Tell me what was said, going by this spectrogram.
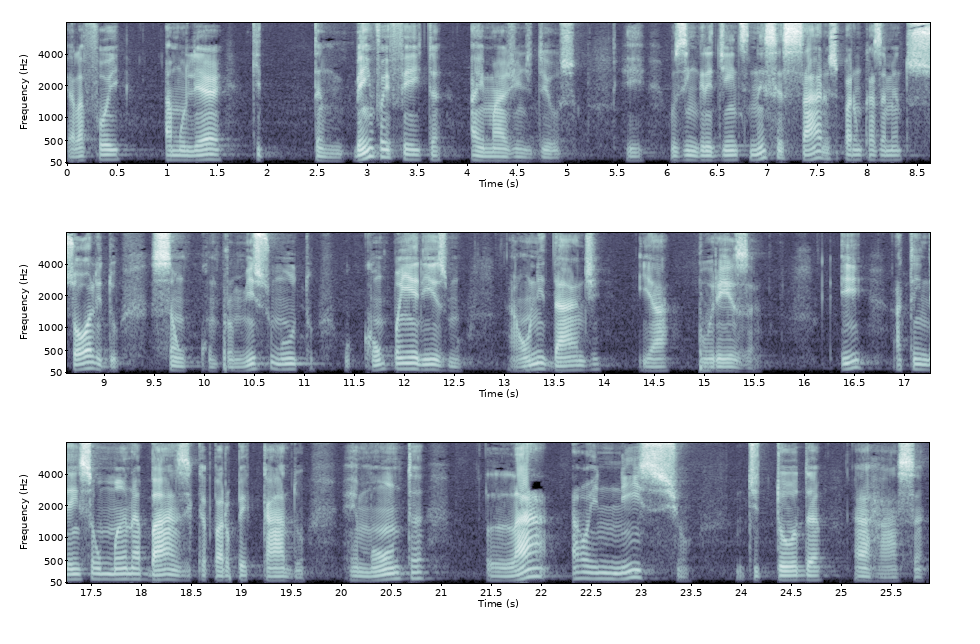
Ela foi a mulher que também foi feita à imagem de Deus. E os ingredientes necessários para um casamento sólido são o compromisso mútuo, o companheirismo, a unidade e a pureza. E a tendência humana básica para o pecado remonta lá ao início de toda a raça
